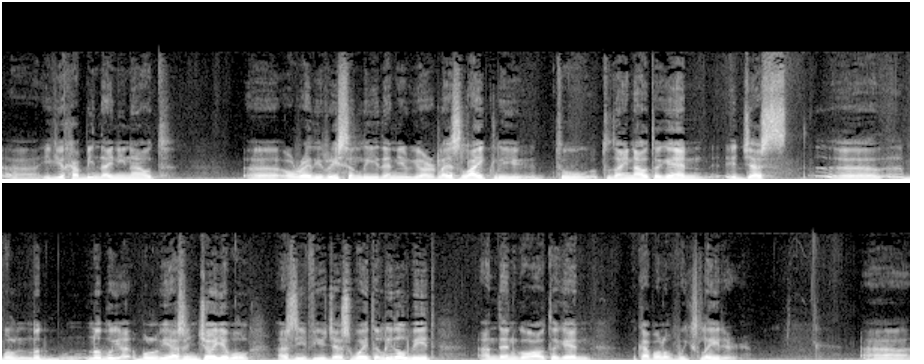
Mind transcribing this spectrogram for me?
Uh, if you have been dining out uh, already recently, then you, you, are less likely to, to dine out again. It just uh, will not, not be, will be as enjoyable as if you just wait a little bit and then go out again a couple of weeks later. Uh,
